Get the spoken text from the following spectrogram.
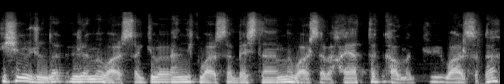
İşin ucunda üreme varsa, güvenlik varsa, beslenme varsa ve hayatta kalmak varsa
